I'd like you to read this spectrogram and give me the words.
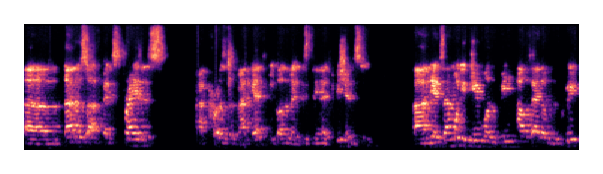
um, that also affects prices across the market because of existing efficiency. Uh, the example you gave was being outside of the grid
